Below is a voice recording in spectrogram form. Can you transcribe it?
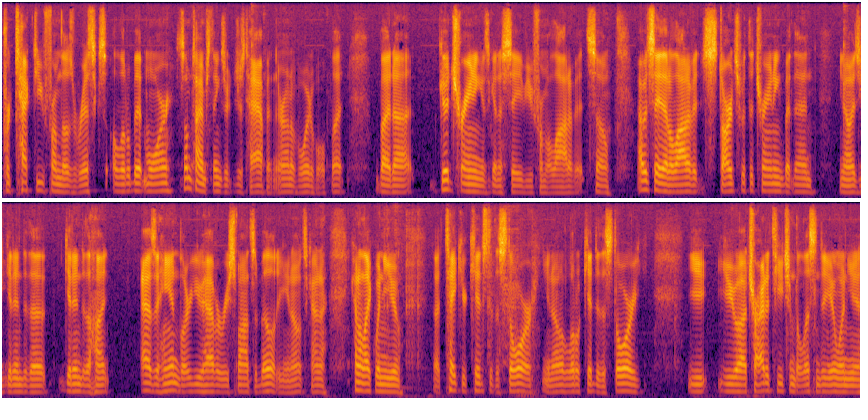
protect you from those risks a little bit more sometimes things are just happen they're unavoidable but but uh, good training is going to save you from a lot of it so I would say that a lot of it starts with the training, but then, you know, as you get into the get into the hunt, as a handler, you have a responsibility. You know, it's kind of kind of like when you uh, take your kids to the store. You know, a little kid to the store. You you uh, try to teach them to listen to you when you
